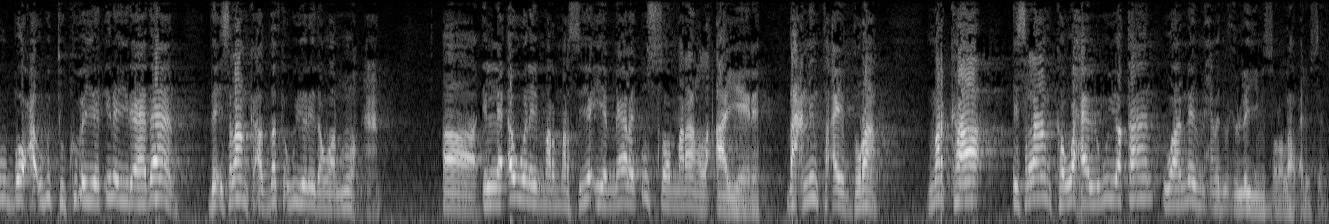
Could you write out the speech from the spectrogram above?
ulbooca ugu tukubayeen inay yidhaahdaan dee islaamka aad dadka ugu yeeraydaan waa nuucan ilaa awalay marmarsiyo iyo meelay u soo maraan la aayeene. Dacninta ay duraan. Marka islaamka waxaa lagu yaqaan waa nebi moxamed wuxuu la yimi sala allahu calay wasalam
